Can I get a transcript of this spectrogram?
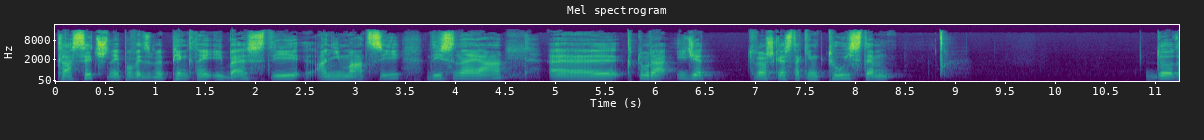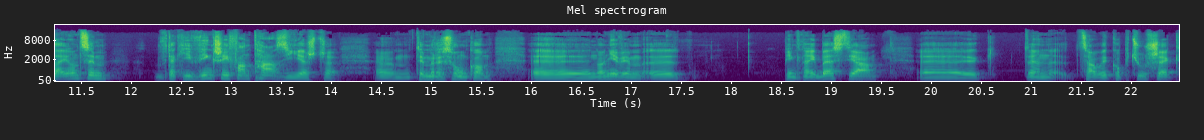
klasycznej, powiedzmy, pięknej i bestii animacji Disneya, e, która idzie troszkę z takim twistem dodającym w takiej większej fantazji jeszcze tym rysunkom. E, no nie wiem, e, Piękna i Bestia, ten cały kopciuszek,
